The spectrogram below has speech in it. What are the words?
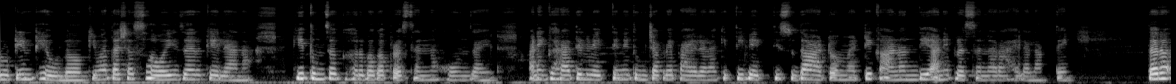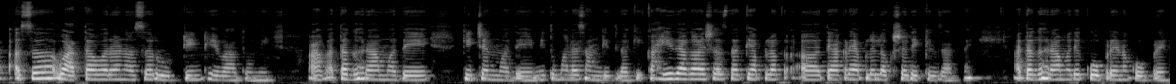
रुटीन ठेवलं किंवा तशा सवयी जर केल्या ना की तुमचं घर बघा प्रसन्न होऊन जाईल. आणि घरातील व्यक्तीने तुमच्याकडे पाहिलं ना की ती व्यक्तीसुद्धा ऑटोमॅटिक आनंदी आणि प्रसन्न राहायला लागते. तर असं वातावरण असं रुटीन ठेवा तुम्ही. आता घरामध्ये किचनमध्ये मी तुम्हाला सांगितलं की काही जागा अशा असतात की आपलं त्याकडे आपलं लक्ष देखील जात नाही. आता घरामध्ये कोपरे ना कोपरे.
